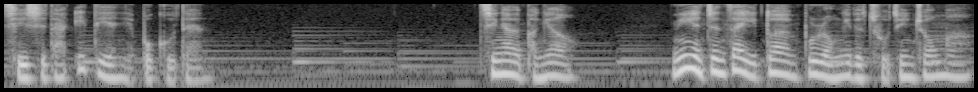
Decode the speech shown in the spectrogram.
其实他一点也不孤单。亲爱的朋友，你也正在一段不容易的处境中吗？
